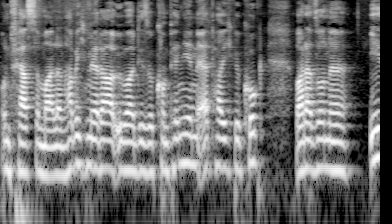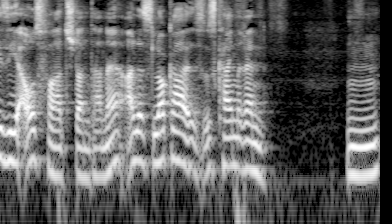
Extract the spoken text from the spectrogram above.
und fährst du mal. Dann habe ich mir da über diese Companion-App geguckt, war da so eine easy Ausfahrt stand da, ne? Alles locker, es ist kein Rennen. Mhm.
